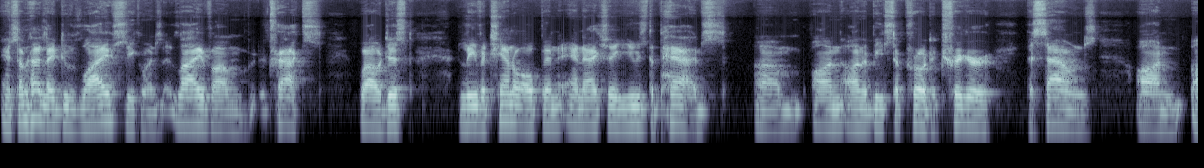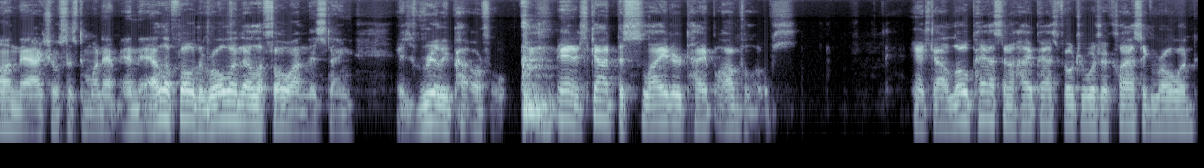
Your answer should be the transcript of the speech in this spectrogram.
and sometimes I do live sequence, live um, tracks where I'll just leave a channel open and actually use the pads um, on on the BeatStep Pro to trigger the sounds on on the actual System 1M. And the LFO, the Roland LFO on this thing is really powerful, and it's got the slider type envelopes. And it's got a low pass and a high pass filter, which are classic Roland.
